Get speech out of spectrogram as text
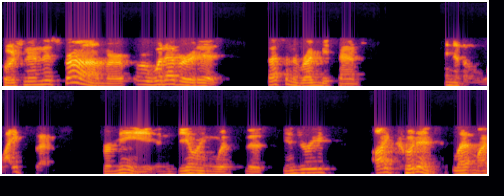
pushing in this scrum or, or whatever it is. That's in the rugby sense. And in the life sense, for me, in dealing with this injury, I couldn't let my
